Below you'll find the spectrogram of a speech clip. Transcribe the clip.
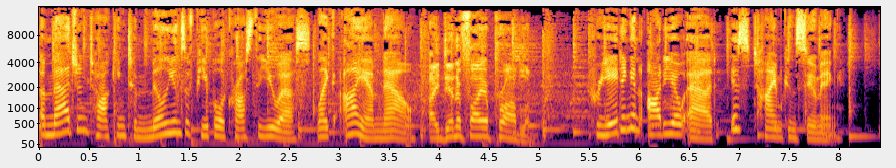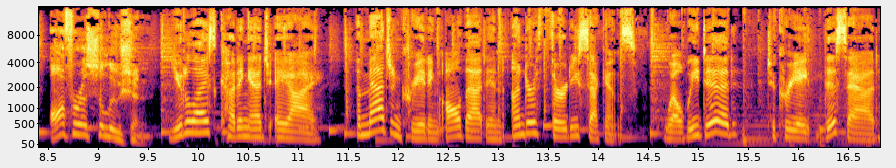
Imagine talking to millions of people across the U.S. like I am now. Identify a problem. Creating an audio ad is time consuming. Offer a solution. Utilize cutting edge AI. Imagine creating all that in under 30 seconds. Well, we did to create this ad.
